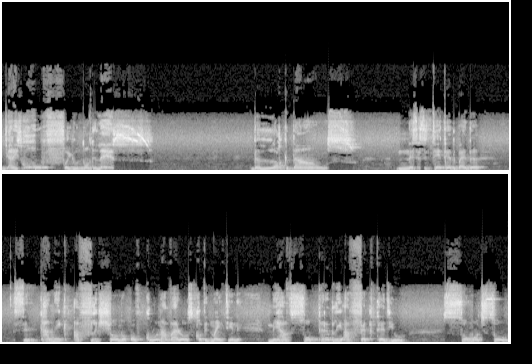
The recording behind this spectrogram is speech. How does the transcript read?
There is hope for you nonetheless the lockdowns necessitated by the satanic affliction of coronavirus COVID 19 may have so terribly affected you, so much so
